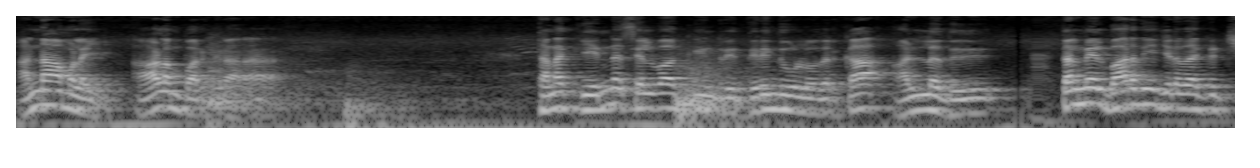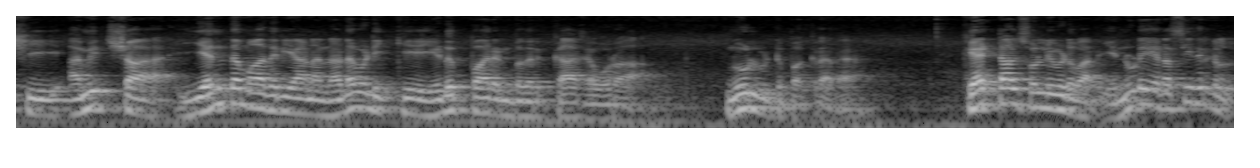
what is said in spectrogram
அண்ணாமலை ஆழம் பார்க்கிறாரா? தனக்கு என்ன செல்வாக்கு என்று தெரிந்து கொள்வதற்கா அல்லது தன்மேல் பாரதிய ஜனதா கட்சி அமித்ஷா எந்த மாதிரியான நடவடிக்கையை எடுப்பார் என்பதற்காக ஒரு நூல் விட்டு பார்க்குறாரா? கேட்டால் சொல்லிவிடுவார். என்னுடைய ரசிகர்கள்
